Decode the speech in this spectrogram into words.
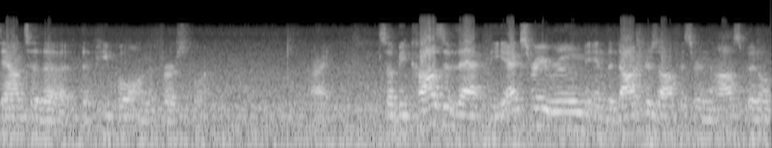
down to the, the people on the first floor. All right. So because of that, the x-ray room in the doctor's office or in the hospital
